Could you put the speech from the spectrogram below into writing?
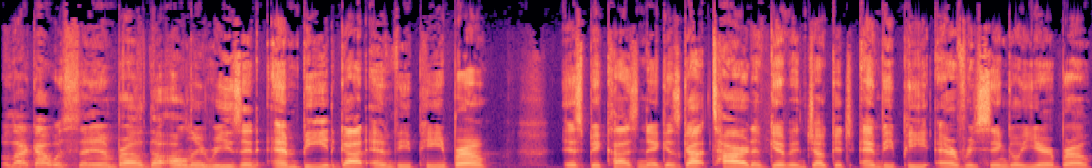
But like I was saying, bro, the only reason Embiid got MVP, bro, is because niggas got tired of giving Jokic MVP every single year, bro.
